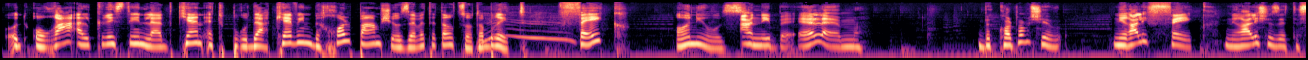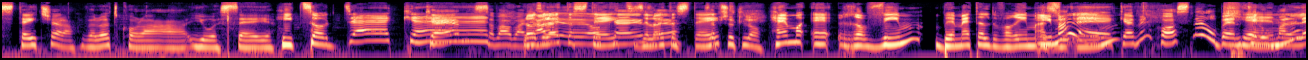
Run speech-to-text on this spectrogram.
עוד הורה על קריסטין לעדכן את פרודה קווין בכל פעם שהיא עוזבת את ארצות הברית. פייק או news? אני בהלם. בכל פעם ש... נראה לי פייק. נראה לי שזה את ה state שלה, ולא את כל ה-USA. היא צודקת. כן, סבבה. לא, זה לא את ה state, אוקיי, זה לא את ה state. זה פשוט לא. הם אה, רבים באמת על דברים הזויים. אימא'לה, קווין קוסטנר הוא בן כן. כאילו מלא,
